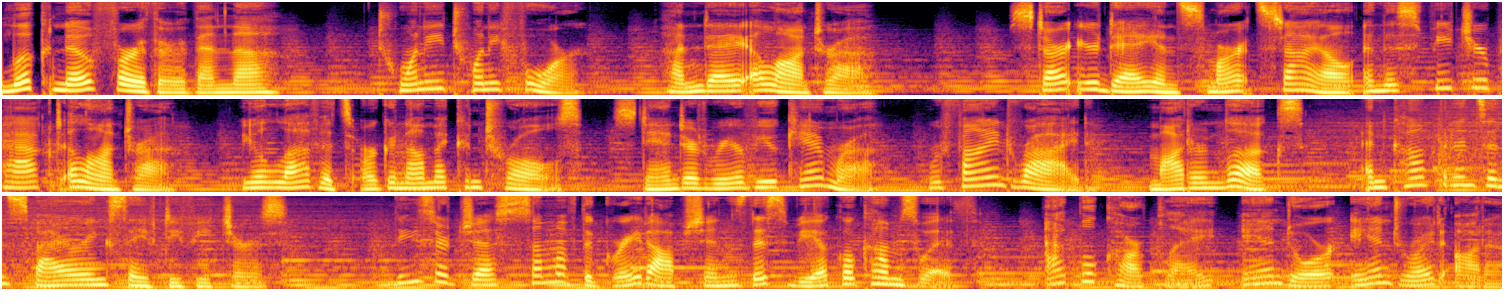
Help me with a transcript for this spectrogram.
Look no further than the 2024 Hyundai Elantra. Start your day in smart style in this feature-packed Elantra. You'll love its ergonomic controls, standard rear-view camera, refined ride, modern looks, and confidence-inspiring safety features. These are just some of the great options this vehicle comes with. Apple CarPlay and or Android Auto,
